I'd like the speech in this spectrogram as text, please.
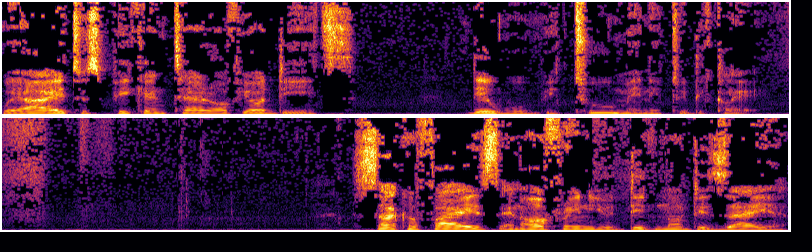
Were I to speak and tell of your deeds, there would be too many to declare. Sacrifice and offering you did not desire,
